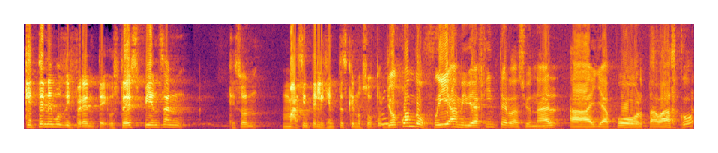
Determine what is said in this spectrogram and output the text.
¿Qué tenemos diferente? ¿Ustedes piensan que son más inteligentes que nosotros. Yo cuando fui a mi viaje internacional allá por Tabasco,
